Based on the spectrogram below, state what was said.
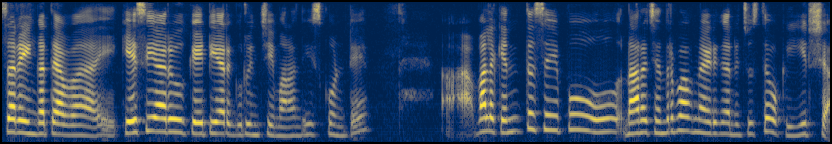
సరే ఇంకా కేసీఆర్ కేటీఆర్ గురించి మనం తీసుకుంటే వాళ్ళకి ఎంతసేపు నారా చంద్రబాబు నాయుడు గారిని చూస్తే ఒక ఈర్ష్య.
